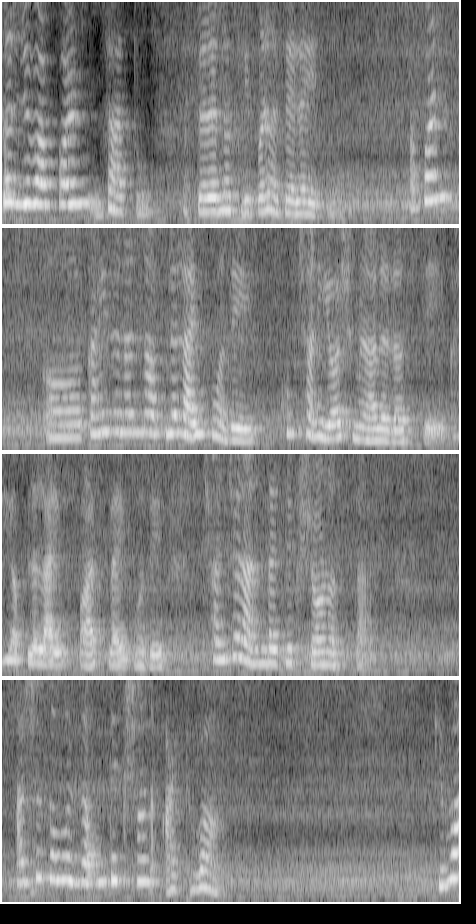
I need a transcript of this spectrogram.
तर जेव्हा आपण जातो आपल्याला नकली पण हसायला येत नाही. आपण काही जणांना आपल्या लाईफमध्ये खूप छान यश मिळालेलं असते. काही आपल्या लाईफ पास्ट लाईफमध्ये छान छान आनंदाचे क्षण असतात. आरशासमोर जाऊन ते क्षण आठवा. किंवा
